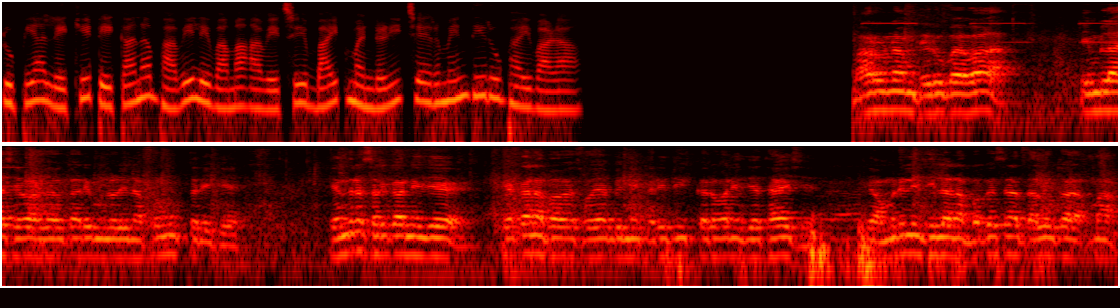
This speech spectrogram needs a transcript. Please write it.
રૂપિયા લેખે ટેકાના ભાવે લેવામાં આવે છે. બાઇટ મંડળી ચેરમેન ધીરુભાઈવાળા મારું નામ ધીરુભાઈ વાળા ટીમ્બલા સેવા સહકારી મંડળીના પ્રમુખ તરીકે. કેન્દ્ર સરકારની જે ટેકાના ભાવે સોયાબીનની ખરીદી કરવાની જે થાય છે તે અમરેલી જિલ્લાના બગસરા તાલુકામાં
